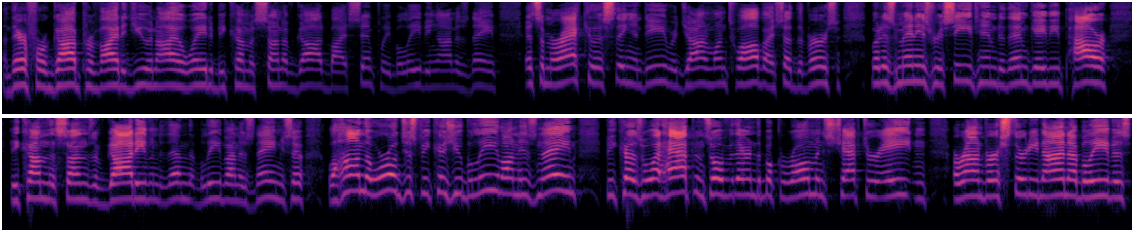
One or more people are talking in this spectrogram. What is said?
and therefore, God provided you and I a way to become a son of God by simply believing on His name. It's a miraculous thing indeed. With John 1.12, I said the verse, But as many as received Him, to them gave He power become the sons of God, even to them that believe on His name. You say, well, how in the world, just because you believe on His name, because what happens over there in the book of Romans, chapter 8, and around verse 39, I believe, is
